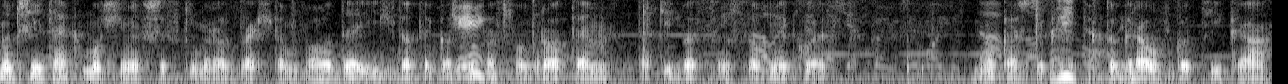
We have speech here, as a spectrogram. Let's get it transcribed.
No czyli tak, musimy wszystkim rozdać tą wodę, iść do tego typa z powrotem. Taki bezsensowny quest. No każdy, k- Witaj. kto grał w Gotika,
